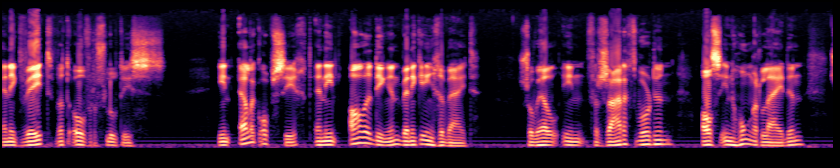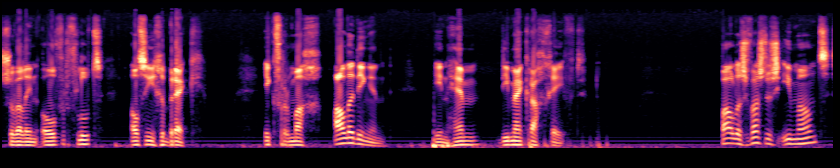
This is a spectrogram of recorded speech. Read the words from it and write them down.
en ik weet wat overvloed is. In elk opzicht en in alle dingen ben ik ingewijd, zowel in verzadigd worden als in honger lijden, zowel in overvloed als in gebrek. Ik vermag alle dingen in Hem die mij kracht geeft. Paulus was dus iemand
